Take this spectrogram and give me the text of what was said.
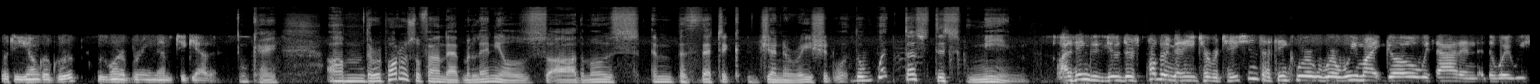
with a younger group. We want to bring them together. Okay. Um, the report also found that millennials are the most empathetic generation. What does this mean? I think there's probably many interpretations. I think where where we might go with that and the way we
